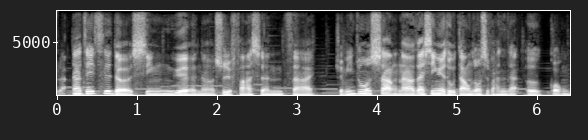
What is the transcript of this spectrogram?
了。那这次的新月呢，是发生在水瓶座上。那在新月图当中是发生在二宫，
